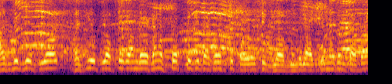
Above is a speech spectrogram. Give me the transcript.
আজকে যে ব্লগ আজকে ব্লগটাকে আমরা এখানে স্টপ করছি, দেখা হচ্ছে পরবর্তী ব্লগ কিন্তু আজকের মতন টাটা।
